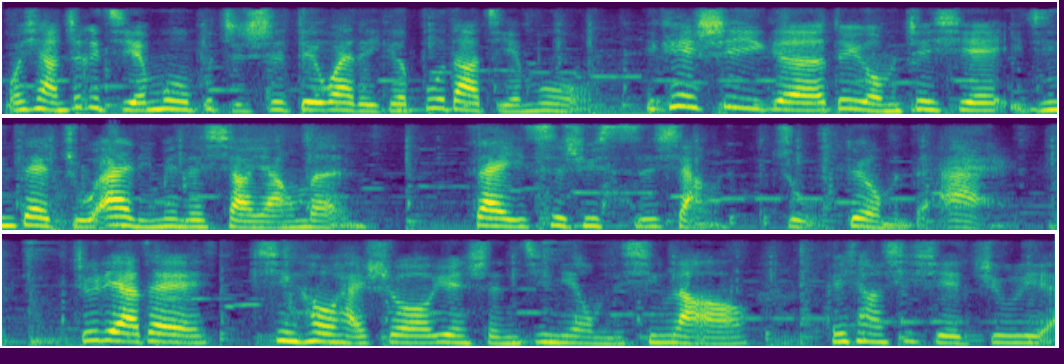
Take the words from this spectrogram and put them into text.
我想这个节目不只是对外的一个布道节目，也可以是一个对于我们这些已经在主爱里面的小羊们，再一次去思想主对我们的爱。” Julia 在信后还说：“愿神纪念我们的辛劳。”非常谢谢 Julia。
